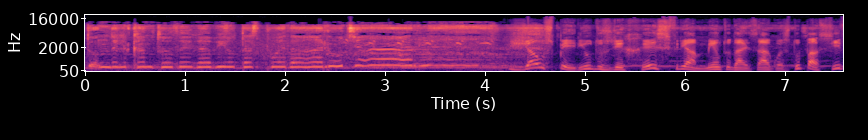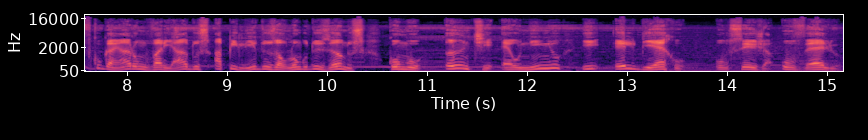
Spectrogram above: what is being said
donde el canto de gaviotas pueda arrullarle. Já os períodos de resfriamento das águas do Pacífico ganharam variados apelidos ao longo dos anos, como Ante-El Ninho e El Viejo, ou seja, o velho.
